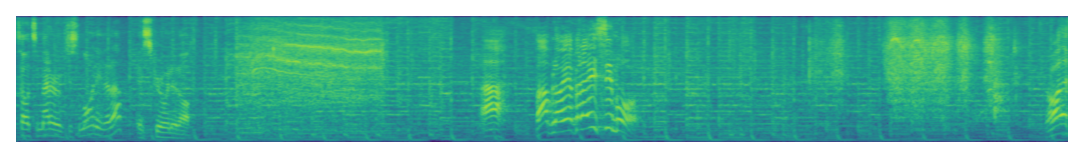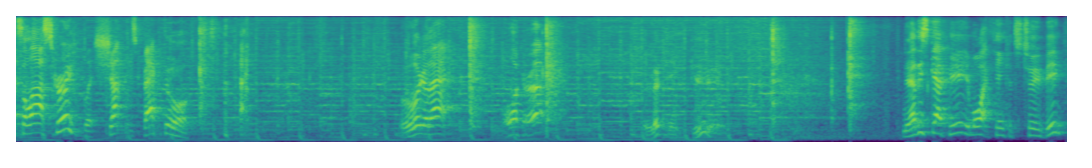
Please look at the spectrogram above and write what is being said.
so it's a matter of just lining it up and screwing it off. Ah, Pablo è bellissimo! All right, that's the last screw. Let's shut this back door. Look at that. Lock her up. Looking good. Now, this gap here, you might think it's too big,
